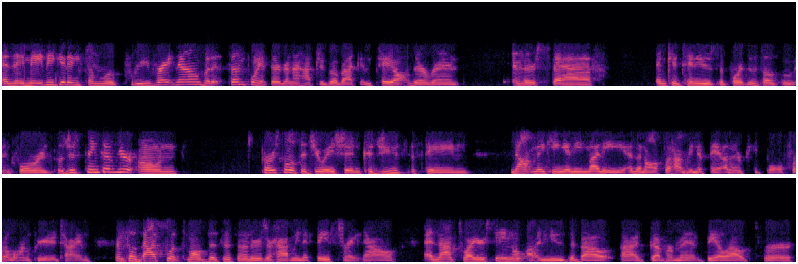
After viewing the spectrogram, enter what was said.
and they may be getting some reprieve right now, but at some point they're going to have to go back and pay all their rent and their staff and continue to support themselves moving forward. So just think of your own personal situation. Could you sustain not making any money and then also having to pay other people for a long period of time. And so that's what small business owners are having to face right now. And that's why you're seeing a lot of news about uh, government bailouts for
